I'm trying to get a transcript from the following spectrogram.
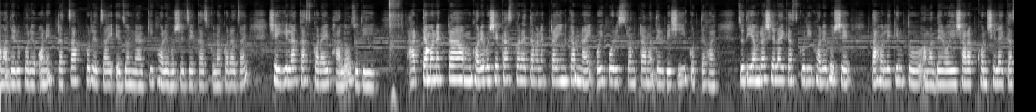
আমাদের উপরে অনেকটা চাপ পড়ে যায়, এজন্য আর কি ঘরে বসে যে কাজগুলা করা যায়, সেইগুলা কাজ করাই ভালো। যদি আর তেমন একটা ঘরে বসে কাজ করায় তেমন একটা ইনকাম নাই, ওই পরিশ্রমটা আমাদের বেশিই করতে হয়। যদি আমরা সেলাই কাজ করি ঘরে বসে, তাহলে কিন্তু আমাদের ওই সারাক্ষণ সেলাই কাজ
